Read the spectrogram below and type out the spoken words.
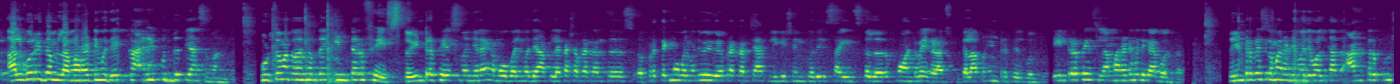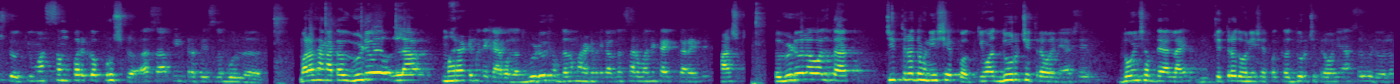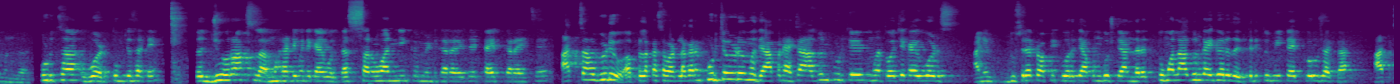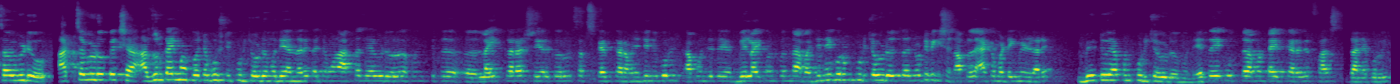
अल्गोरिदमला मराठीमध्ये कार्यपद्धती असं म्हणतात. पुढचा महत्त्वाचा शब्द आहे इंटरफेस तो इंटरफेस म्हणजे नाही का मोबाईलमध्ये आपल्या कशा प्रकारचं प्रत्येक मोबाईलमध्ये वेगवेगळ्या प्रकारचे ऍप्लिकेशन कधी साईज कलर फॉन्ट वेगळा असतो. त्याला आपण इंटरफेस बोलतो. इंटरफेसला मराठीमध्ये काय बोलतात? तर इंटरफेसला मराठीमध्ये बोलतात आंतरपृष्ठ किंवा संपर्क पृष्ठ असा इंटरफेसला बोललं मला सांगा आता व्हिडिओला मराठीमध्ये काय बोलतात? व्हिडिओ शब्दाला मराठीमध्ये काय बोलतात? सर्वांनी टाईप करायचे. फास्ट तर व्हिडिओला बोलतात चित्रध्वनी शेपक किंवा दूरचित्रवाणी असे दोन शब्द याला आहे चित्रध्वनी शेपक किंवा दूरचित्रवाणी असं व्हिडिओला म्हणलं पुढचा वर्ड तुमच्यासाठी. तर झेरॉक्सला मराठीमध्ये काय बोलतात? सर्वांनी कमेंट करायचे टाईप करायचे. आजचा हा व्हिडिओ आपल्याला कसा वाटला? कारण पुढच्या व्हिडिओमध्ये आपण ह्याच्या अजून पुढचे महत्त्वाचे काही वर्ड्स आणि दुसऱ्या टॉपिक वरती आपण गोष्टी आणणार आहेत. तुम्हाला अजून काही गरज आहे तरी तुम्ही टाईप करू शकता. आजचा व्हिडिओ आजच्या व्हिडिओपेक्षा अजून काही महत्त्वाच्या गोष्टी पुढच्या व्हिडिओमध्ये येणार आहे त्याच्यामुळे आताच या व्हिडिओला आपण तिथं लाईक करा शेअर करून सबस्क्राईब करा. म्हणजे जेणेकरून आपण तिथे बेल आयकॉन पण दाबा जेणेकरून पुढच्या व्हिडिओचं नोटिफिकेशन आपल्याला ऑटोमॅटिक मिळणार आहे. भेटूया आपण पुढच्या व्हिडिओमध्ये याचं एक उत्तर आपण टाईप करायचं फास्ट जाण्यापूर्वी.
